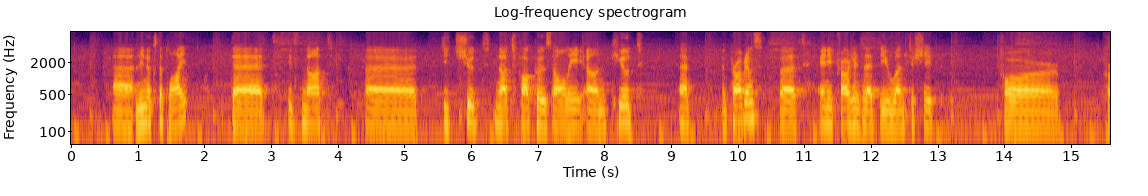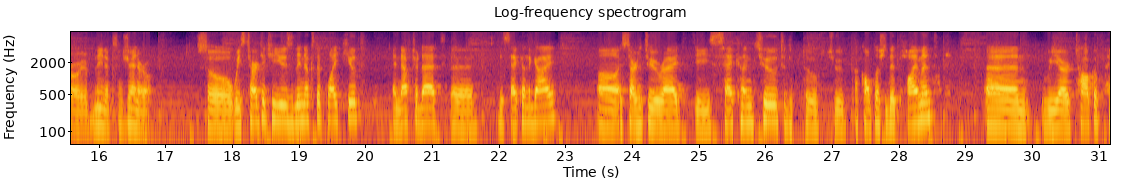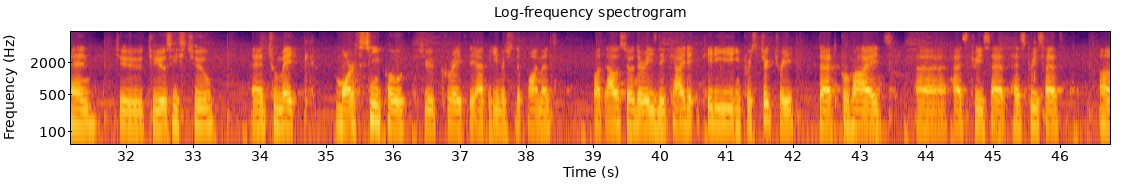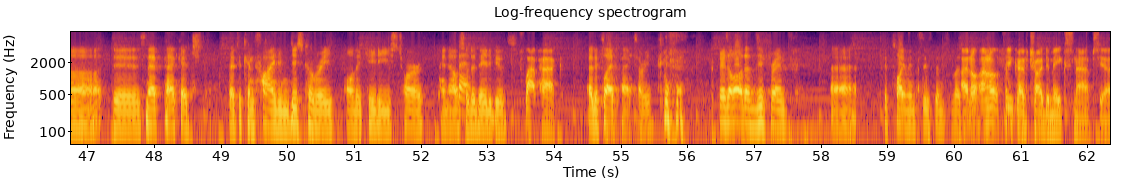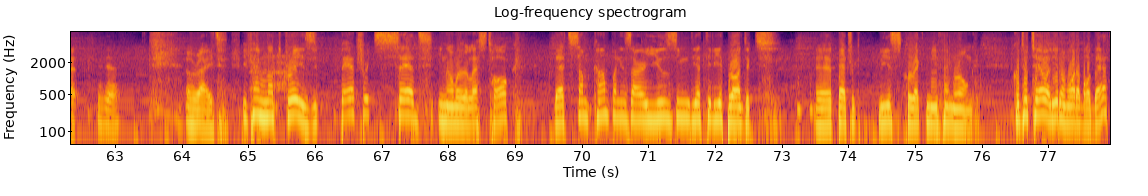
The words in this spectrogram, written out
uh, Linux Deploy that is not, uh, it should not focus only on Qt programs, but any project that you want to ship for for Linux in general. So we started to use Linux deploy Qt, and after that, uh, the second guy uh, started to write the second tool to, to, to accomplish the deployment. And we are talk of him to, to use his tool and to make more simple to create the app image deployment but also there is the KDE infrastructure that provides, uh, as Chris said, has Chris said, uh, the Snap package that you can find in Discovery on the KDE store and also the daily builds. Flatpak. Uh, the Flatpak, sorry. There's a lot of different uh, deployment systems. But I don't. I don't think I've tried to make snaps yet. Yeah. All right. If I'm not crazy, Patrick said in our last talk that some companies are using the Atelier project. Uh, Patrick, please correct me if I'm wrong. Could you tell a little more about that?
